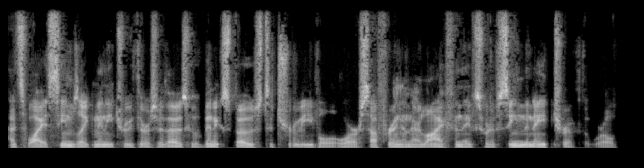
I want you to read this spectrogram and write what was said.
That's why it seems like many truthers are those who have been exposed to true evil or suffering in their life, and they've sort of seen the nature of the world.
